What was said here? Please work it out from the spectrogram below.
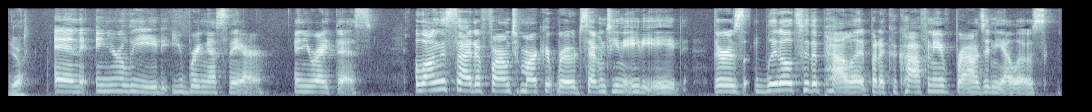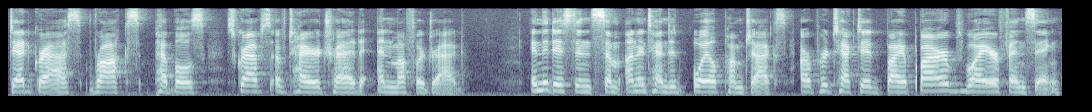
Yeah. And in your lead, you bring us there and you write this Along the side of Farm to Market Road, 1788, there is little to the palate but a cacophony of browns and yellows, dead grass, rocks, pebbles, scraps of tire tread, and muffler drag. In the distance, some unattended oil pump jacks are protected by a barbed wire fencing.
